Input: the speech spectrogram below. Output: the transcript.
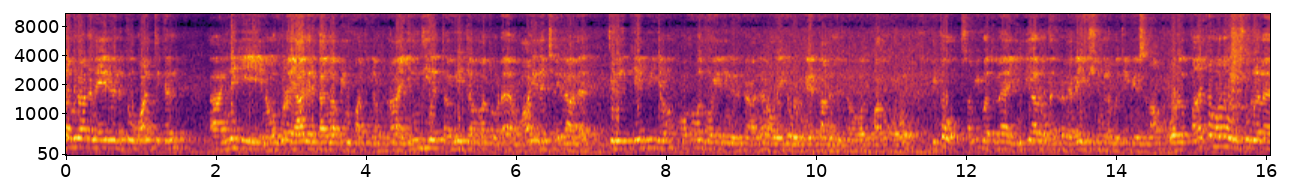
தமிழ்நாடு நேயர்களுக்கு வாழ்த்துக்கள். இன்னைக்கு நம்ம கூட யார் இருக்காங்க அப்படின்னு பார்த்தீங்க அப்படின்னா இந்திய தவி ஜமாத்தோட மாநில செயலாளர் Thiru K P M Mohammed Moideen இருக்கிறாங்க. அவங்க கிட்ட ஒரு நேர்காணல் நம்ம வந்து பார்க்க போறோம். இப்போ சமீபத்தில் இந்தியாவில் நடக்கிற நிறைய விஷயங்களை பத்தி பேசலாம். ஒரு பதட்டமான ஒரு சூழலை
